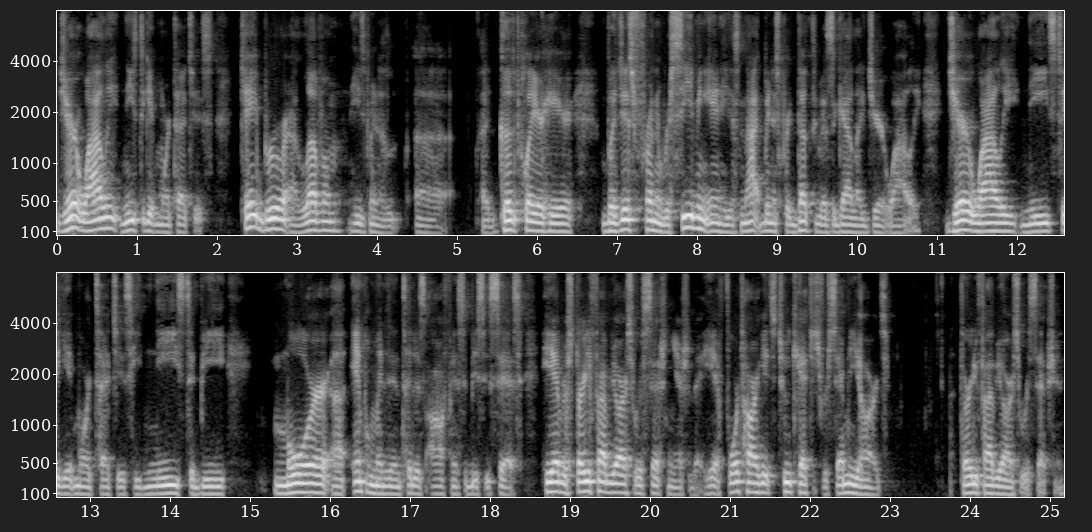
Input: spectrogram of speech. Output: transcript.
Jared Wiley needs to get more touches. Cade Brewer, I love him. He's been a, a, a good player here, but just from the receiving end, he has not been as productive as a guy like Jared Wiley. Jared Wiley needs to get more touches. He needs to be more uh, implemented into this offense to be success. He averaged 35 yards of reception yesterday. He had four targets, two catches for 70 yards, 35 yards of reception.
